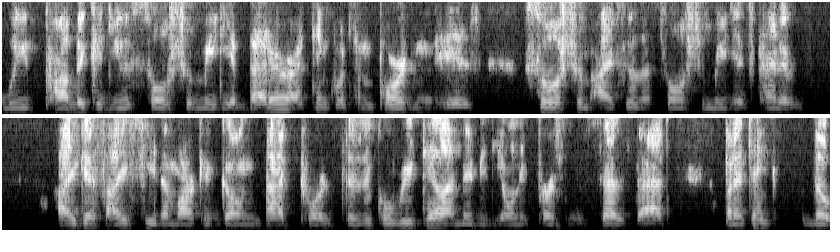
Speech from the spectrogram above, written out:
we probably could use social media better. I think what's important is social. I feel that social media is kind of, I guess I see the market going back toward physical retail. I may be the only person who says that. But I think the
